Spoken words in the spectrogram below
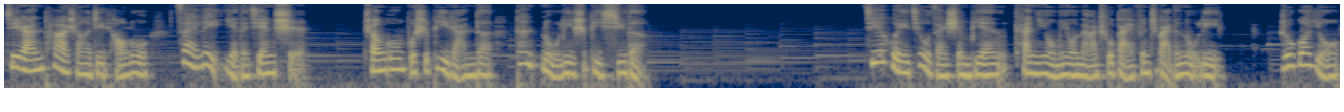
既然踏上了这条路，再累也得坚持。成功不是必然的，但努力是必须的。机会就在身边，看你有没有拿出百分之百的努力。如果有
